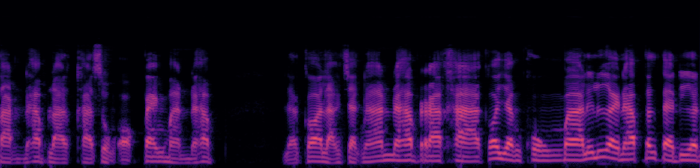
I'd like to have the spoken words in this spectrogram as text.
ตันนะครับ ราคาส่งออกแป้งมันนะครับ แล้วก็หลังจากนั้นนะครับ ราคาก็ยังคงมาเรื่อยๆนะครับ ตั้งแต่เดือน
